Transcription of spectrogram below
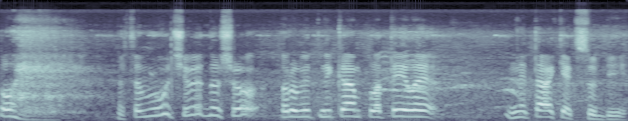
Ой. Тому очевидно, що робітникам платили не так, як собі.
